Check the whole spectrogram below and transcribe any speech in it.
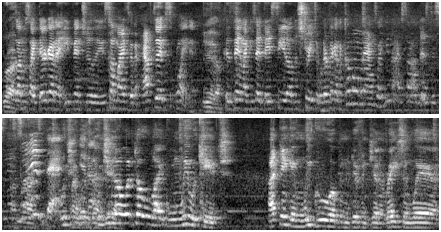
Right. I'm just like, they're gonna eventually, somebody's gonna have to explain it. Yeah. Because then, like you said, they see it on the streets or whatever. They're gonna come home and ask, like, you know, I saw this, this, and this. I What saw is it. that? But you, Right, you what's know? that? but you Yeah. know what though? Like when we were kids, I think, and we grew up in a different generation where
